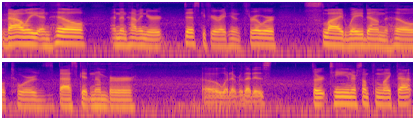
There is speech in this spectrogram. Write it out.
valley and hill and then having your disc, if you're a right-handed thrower, slide way down the hill towards basket number, oh, whatever that is, 13 or something like that.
